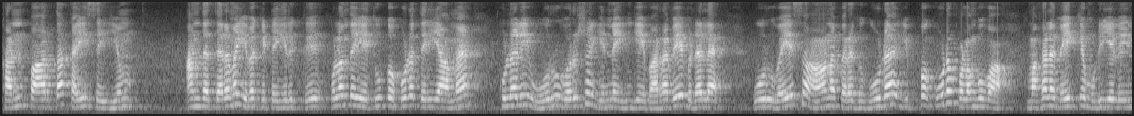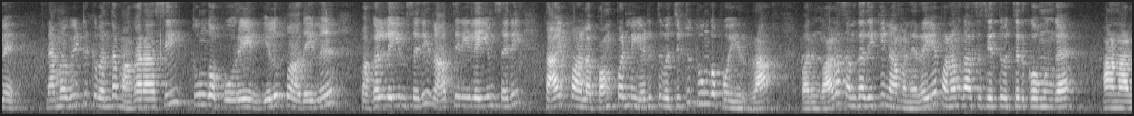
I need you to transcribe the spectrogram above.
கண் பார்த்தா கை செய்யும். அந்த திறமை இவகிட்ட இருக்கு. குழந்தையை தூக்க கூட தெரியாம குழலி ஒரு வருஷம் என்னை இங்கே வரவே விடலை. ஒரு வயசு ஆன பிறகு கூட இப்போ கூட புலம்புவா. மகளை மேய்க்க முடியலைன்னு. நம்ம வீட்டுக்கு வந்த மகராசி தூங்க போகிறேன் எழுப்பாதேன்னு. பகல்லையும் சரி ராத்திரியிலையும் சரி தாய்ப்பாலை பம்ப் பண்ணி எடுத்து வச்சுட்டு தூங்க போயிடுறா. வருங்கால சந்ததிக்கு நாம் நிறைய பணம் காசு சேர்த்து வச்சுருக்கோமுங்க. ஆனால்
